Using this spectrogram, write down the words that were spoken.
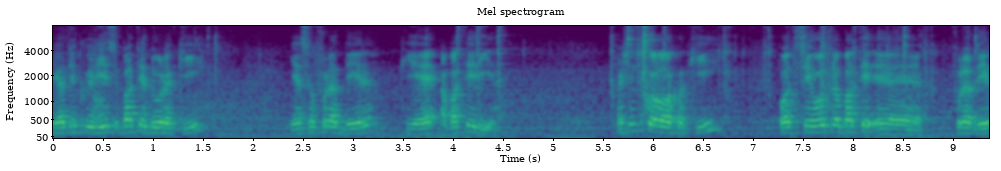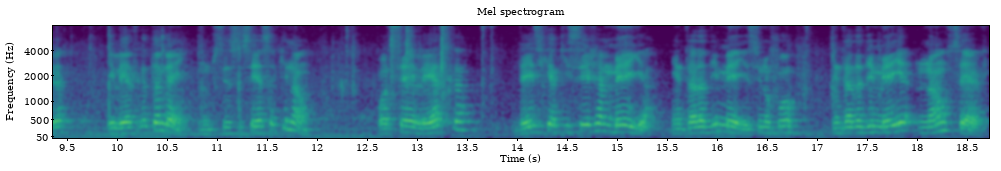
eu adquiri esse batedor aqui e essa furadeira que é a bateria. A gente coloca aqui, pode ser outra bate é, furadeira elétrica também, não precisa ser essa aqui não. Pode ser elétrica, desde que aqui seja meia, entrada de meia. Se não for entrada de meia, não serve.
